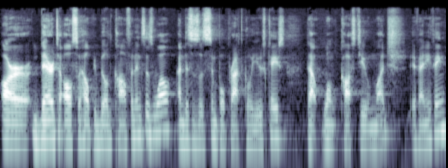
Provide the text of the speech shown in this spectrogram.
are there to also help you build confidence as well. And this is a simple practical use case that won't cost you much, if anything.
